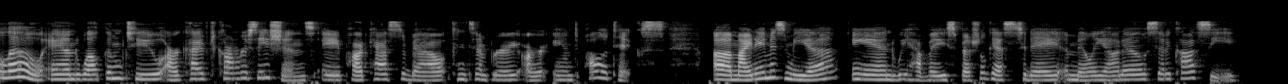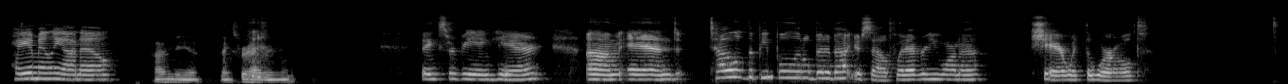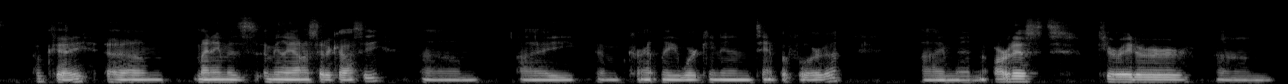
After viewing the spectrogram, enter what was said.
Hello, and welcome to Archived Conversations, a podcast about contemporary art and politics. Uh, my name is Mia, and we have a special guest today, Emiliano Settecasi. Hey, Emiliano. Hi, Mia. Thanks for having me. Thanks for being here. Um, and tell the people a little bit about yourself, whatever you want to share with the world. Okay. Um, my name is Emiliano Settecasi. Um, I am currently working in Tampa, Florida. I'm an artist, curator, um,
